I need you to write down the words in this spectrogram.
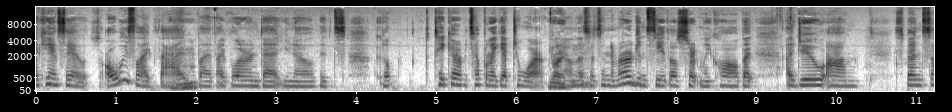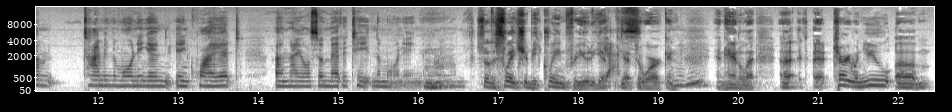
I can't say I was always like that, but I've learned that you know, it's take care of itself when I get to work. You know, unless it's an emergency, they'll certainly call. But I do um, spend some time in the morning in, in quiet, and I also meditate in the morning. Um, So the slate should be clean for you to get Yes. get to work and and handle that. Uh, uh, Terri, when you um,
